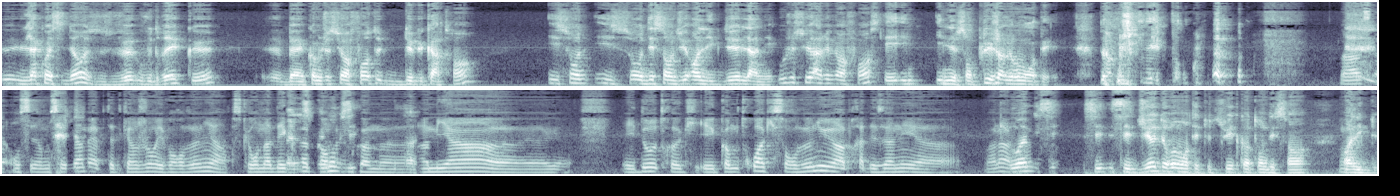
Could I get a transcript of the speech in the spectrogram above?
la coïncidence veut- voudrait que, euh, ben, comme je suis en France de- depuis 4 ans, ils sont, ils sont descendus en Ligue 2 l'année où je suis arrivé en France et ils, ils ne sont plus jamais remontés. Donc, je Ah, ça- on sait on sait jamais peut-être qu'un jour ils vont revenir parce qu'on a des Ben, clubs quand même comme euh. Amiens euh, et d'autres et comme trois qui sont revenus hein, après des années euh, voilà ouais, mais c'est, dur de remonter tout de suite quand on descend en Ouais. Ligue 2.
